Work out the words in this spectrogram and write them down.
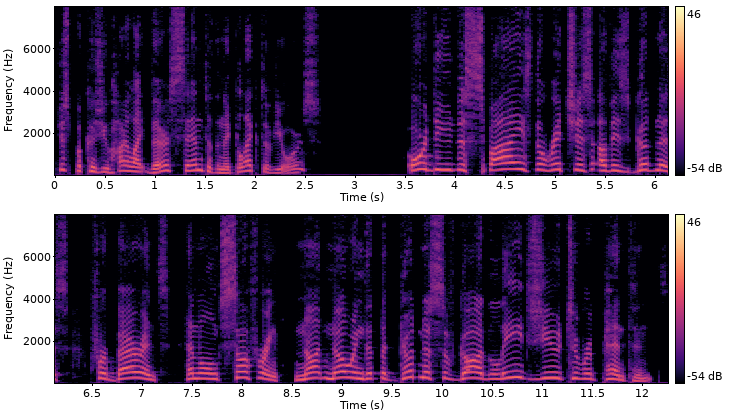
just because you highlight their sin to the neglect of yours? Or do you despise the riches of his goodness, forbearance, and long suffering, not knowing that the goodness of God leads you to repentance?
